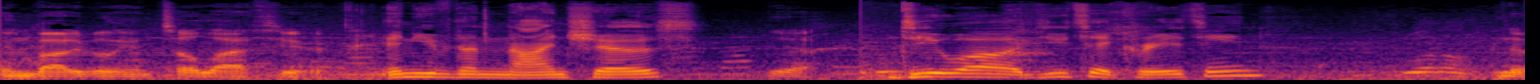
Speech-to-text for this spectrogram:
in bodybuilding until last year. And you've done nine shows. Yeah. Do you uh do you take creatine? No.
